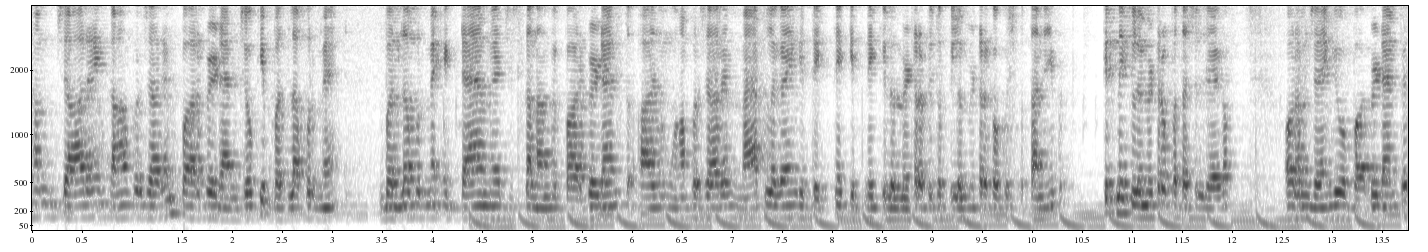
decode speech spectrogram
हम जा रहे हैं, कहाँ पर जा रहे हैं? बारबे डैम, जो कि बदलापुर में बदलापुर में एक डैम है, जिसका नाम है बारबे डैम। तो आज हम वहाँ पर जा रहे हैं, मैप लगाएँगे, देखते हैं कितने किलोमीटर, अभी तो किलोमीटर का कुछ पता नहीं बट कितने किलोमीटर पता चल जाएगा। और हम जाएँगे वो बारबे डैम पे।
